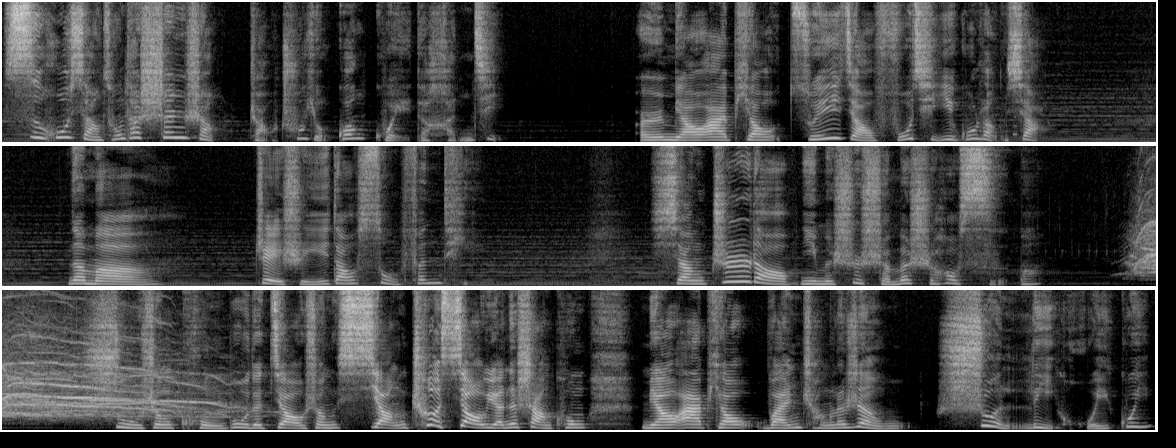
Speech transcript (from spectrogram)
似乎想从他身上。找出有关鬼的痕迹，而苗阿飘嘴角浮起一股冷笑。那么，这是一道送分题。想知道你们是什么时候死吗？数声恐怖的叫声响彻校园的上空，苗阿飘完成了任务，顺利回归。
